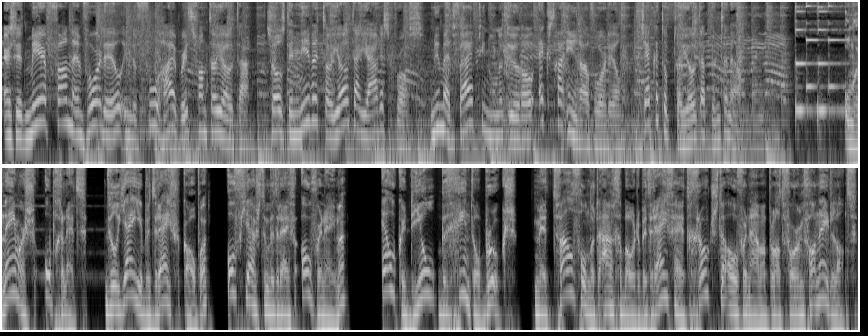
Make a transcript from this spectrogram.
Er zit meer fun en voordeel in de full hybrids van Toyota. Zoals de nieuwe Toyota Yaris Cross. Nu met 1500 euro extra inruilvoordeel. Check het op toyota.nl. Ondernemers, opgelet. Wil jij je bedrijf verkopen of juist een bedrijf overnemen? Elke deal begint op Brooks. Met 1200 aangeboden bedrijven het grootste overnameplatform van Nederland.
